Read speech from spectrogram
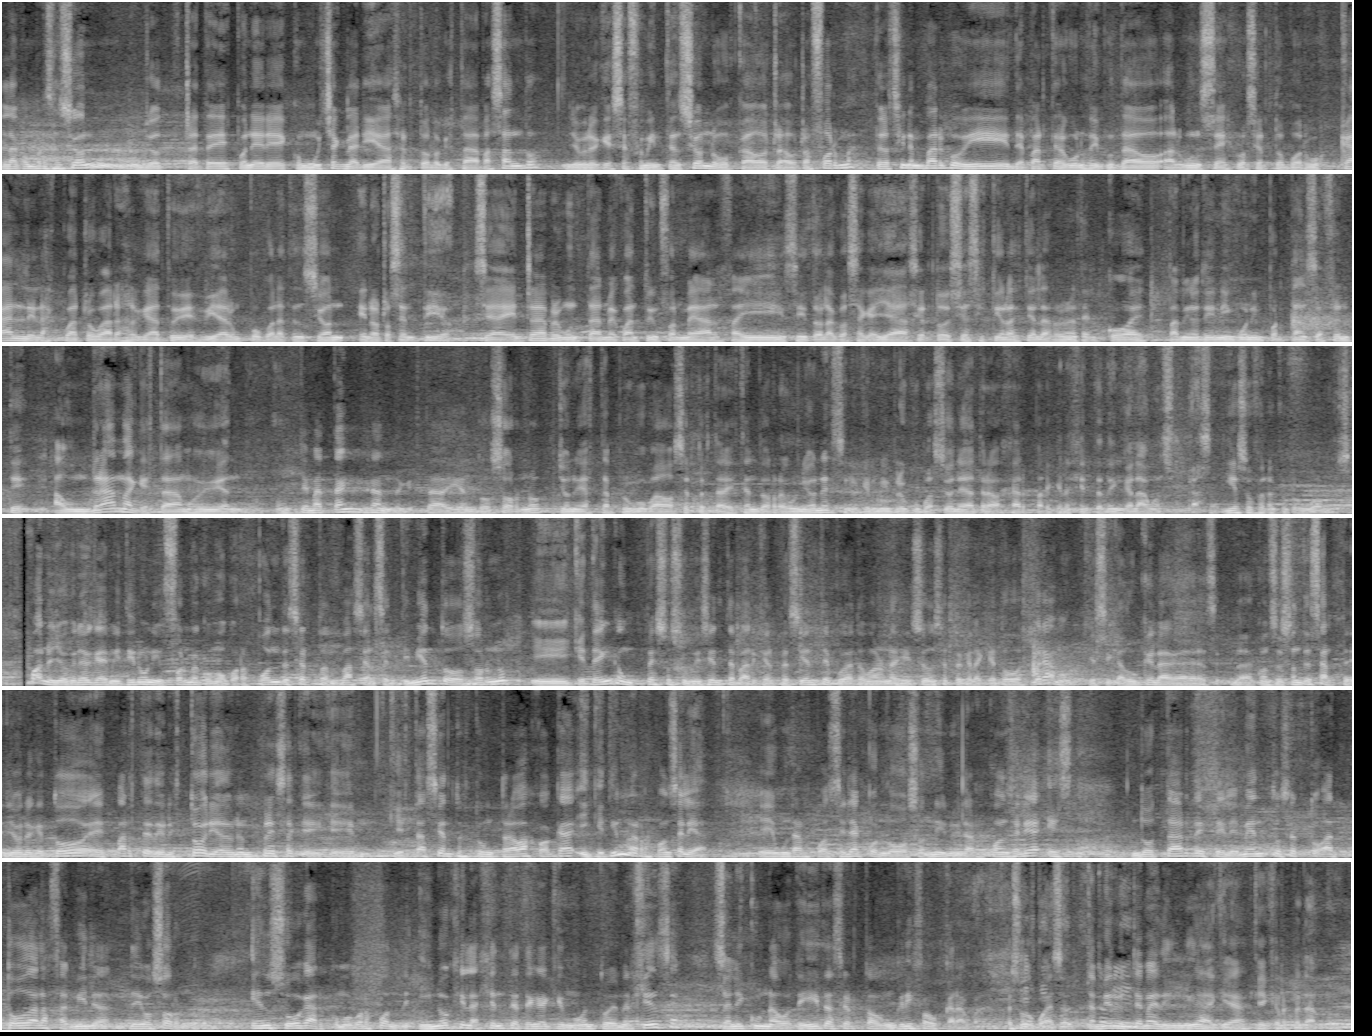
La conversación, yo traté de exponer eh, con mucha claridad todo lo que estaba pasando. Yo creo que esa fue mi intención, no buscaba otra, otra forma. Pero sin embargo, vi de parte de algunos diputados algún sesgo, ¿cierto?, por buscarle las cuatro varas al gato y desviar un poco la atención en otro sentido. O sea, entrar a preguntarme cuánto informe alfa ahí, si toda la cosa que allá, ¿cierto?, si asistieron a las reuniones del COE, para mí no tiene ninguna importancia. Frente a un drama que estábamos viviendo, un tema tan grande que estaba viviendo Osorno, yo no iba a estar preocupado, ¿cierto?, estar asistiendo a reuniones, sino que mi preocupación era trabajar para que la gente tenga el agua en su casa. Y eso fue lo que Bueno, yo creo que emitir un informe como corresponde, ¿cierto?, en base al sentimiento de Osorno y que tenga un peso suficiente para que el presidente pueda tomar una decisión, ¿cierto?, que la que todos esperamos, que se caduque la, concesión de Salte. Yo creo que todo es parte de la historia de una empresa que, que, está haciendo esto un trabajo acá y que tiene una responsabilidad, eh, una responsabilidad con los osorninos. Y la responsabilidad es dotar de este elemento, ¿cierto?, a toda la familia de Osorno, en su hogar, como corresponde, y no que la gente tenga que en un momento de emergencia salir con una botellita, ¿cierto?, a un grifo a buscar agua. Eso no puede ser. También un tema de dignidad que, hay que respetarlo.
